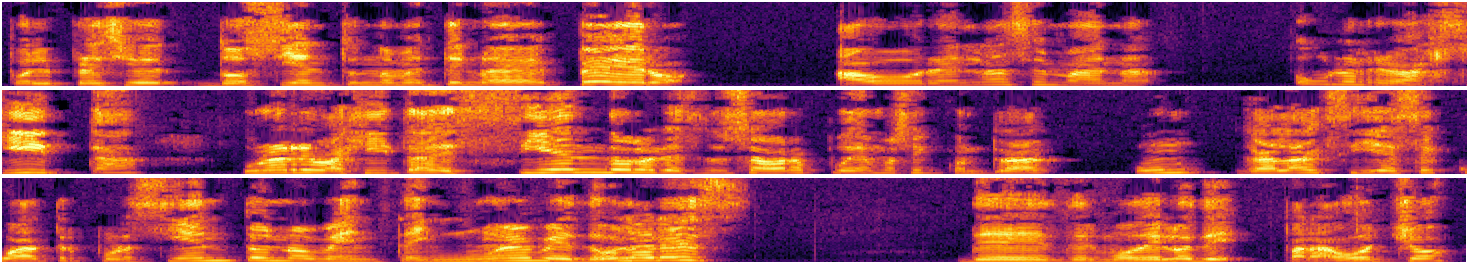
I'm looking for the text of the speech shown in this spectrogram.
por el precio de 299, pero ahora en la semana una rebajita, una rebajita de 100 dólares. Entonces ahora podemos encontrar un Galaxy S4 por 199 dólares del modelo de para 8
